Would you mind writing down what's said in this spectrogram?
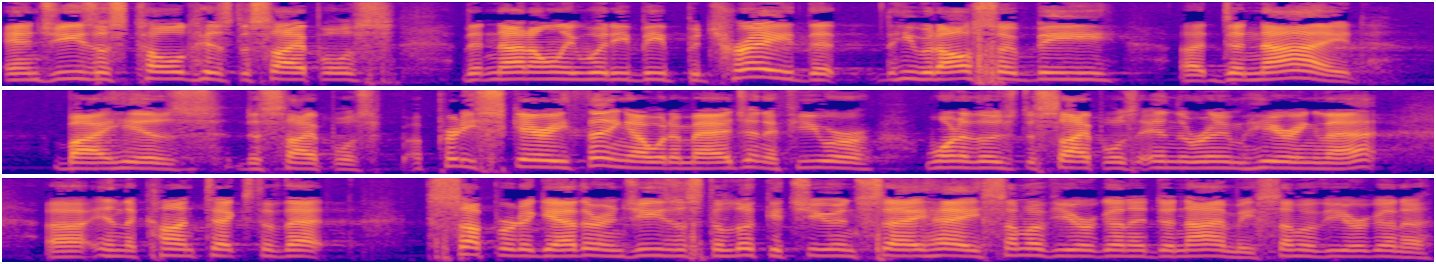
And Jesus told his disciples that not only would he be betrayed, that he would also be uh, denied by his disciples. A pretty scary thing, I would imagine, if you were one of those disciples in the room hearing that uh, in the context of that supper together and Jesus to look at you and say, Hey, some of you are going to deny me, some of you are going to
